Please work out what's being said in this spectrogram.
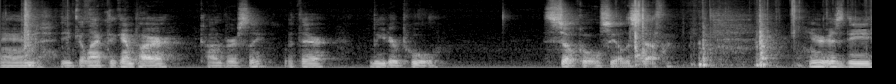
And the Galactic Empire, conversely, with their leader pool. So cool. See all this stuff. Here is the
